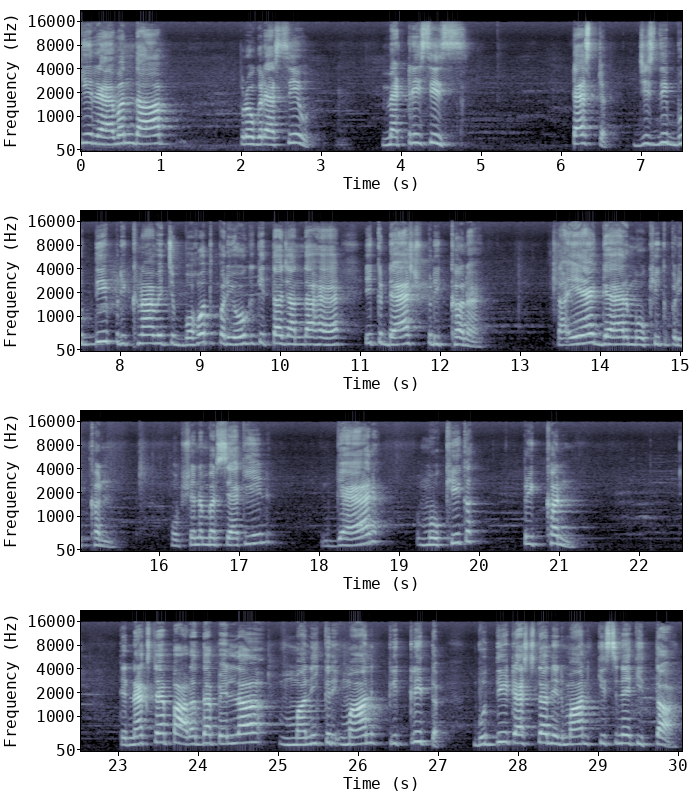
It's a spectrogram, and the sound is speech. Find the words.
ਕਿ ਰੈਵਨ ਦਾ ਪ੍ਰੋਗਰੈਸਿਵ ਮੈਟ੍ਰਿਸਿਸ ਟੈਸਟ ਜਿਸ ਦੀ ਬੁੱਧੀ ਪ੍ਰੀਖਣਾ ਵਿੱਚ ਬਹੁਤ ਪ੍ਰਯੋਗ ਕੀਤਾ ਜਾਂਦਾ ਹੈ, ਇੱਕ ਡੈਸ਼ ਪ੍ਰੀਖਣ ਹੈ। ਤਾਂ ਇਹ ਹੈ ਗੈਰ ਮੌਖਿਕ ਪ੍ਰੀਖਣ। ਆਪਸ਼ਨ ਨੰਬਰ 2 ਗੈਰ ਮੌਖਿਕ ਪ੍ਰੀਖਣ ਤੇ ਨੈਕਸਟ ਹੈ ਭਾਰਤ ਦਾ ਪਹਿਲਾ ਮਾਨਕੀਕ੍ਰਿਤ ਬੁੱਧੀ ਟੈਸਟ ਦਾ ਨਿਰਮਾਣ ਕਿਸ ਨੇ ਕੀਤਾ?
